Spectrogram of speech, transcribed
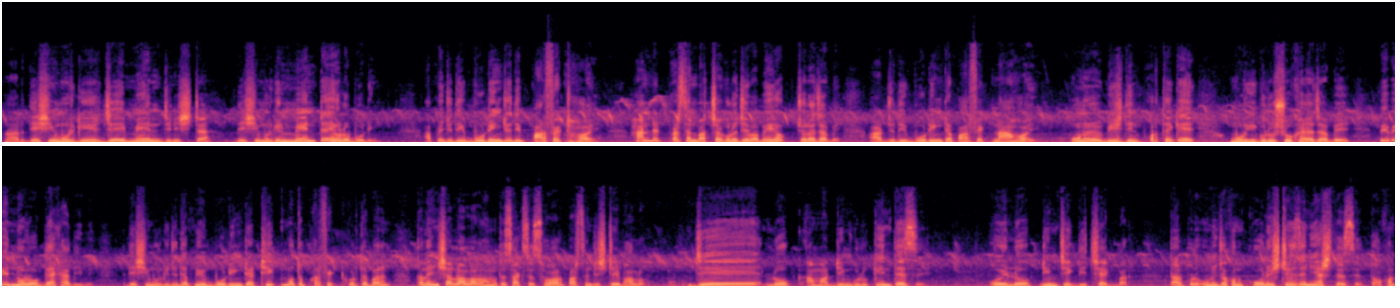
আপনার দেশি মুরগির যে মেন জিনিসটা, দেশি মুরগির মেনটাই হলো বোর্ডিং আপনি যদি বোর্ডিং যদি পারফেক্ট হয় হান্ড্রেড পার্সেন্ট বাচ্চাগুলো যেভাবেই হোক চলে যাবে। আর যদি বোর্ডিংটা পারফেক্ট না হয় পনেরো বিশ দিন পর থেকে মুরগিগুলো শুকায় যাবে, বিভিন্ন রোগ দেখা দিবে। দেশি মুরগি যদি আপনি বোর্ডিংটা ঠিক মতো পারফেক্ট করতে পারেন, তাহলে ইনশাল্লাহ আল্লাহ রহমতে সাকসেস হওয়ার পার্সেন্টেজটাই ভালো। যে লোক আমার ডিমগুলো কিনতেছে, ওই লোক ডিম চেক দিচ্ছে একবার। তারপরে উনি যখন কোল্ড স্টোরেজে নিয়ে আসতেছে, তখন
